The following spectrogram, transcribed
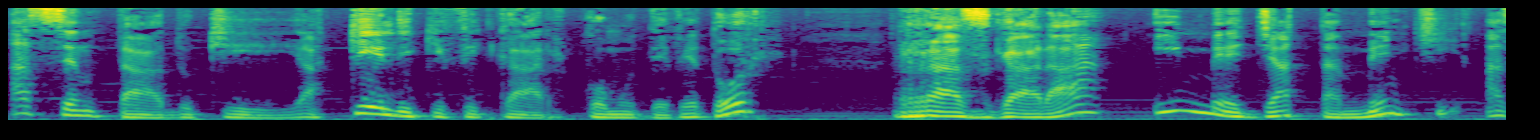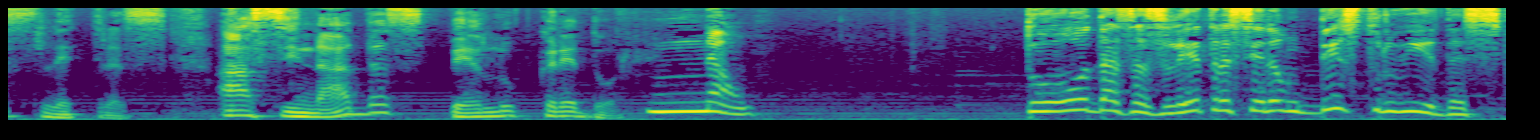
assentado que aquele que ficar como devedor rasgará imediatamente as letras, assinadas pelo credor. Não. Todas as letras serão destruídas,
